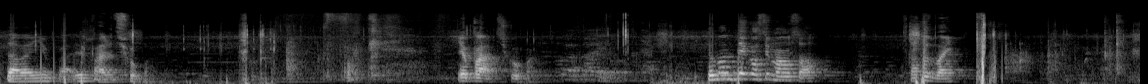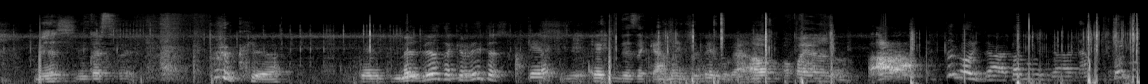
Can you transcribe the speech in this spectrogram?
Está bem, eu paro. Eu paro, desculpa. Eu paro, desculpa. Estou-me a meter com o Simão só. Está tudo bem. Vês? Não queres saber. Porquê? Quero que... Mas vezes acreditas? Quer que, quer que me des a cama em primeiro lugar? Ao, ao pai Ana não. Ah! Alijar, está-me a alijar.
